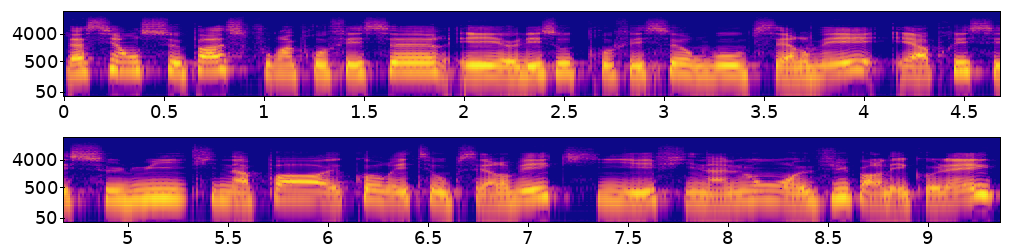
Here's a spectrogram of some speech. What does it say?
la séance se passe pour un professeur et euh, les autres professeurs vont observer. Et après, c'est celui qui n'a pas encore été observé qui est finalement euh, vu par les collègues.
